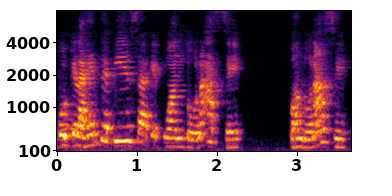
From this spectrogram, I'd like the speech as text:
porque la gente piensa que cuando nace, cuando nace,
